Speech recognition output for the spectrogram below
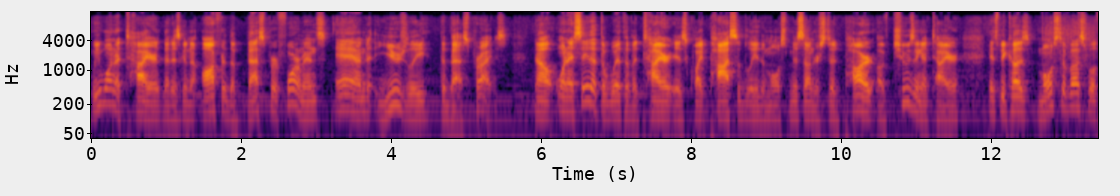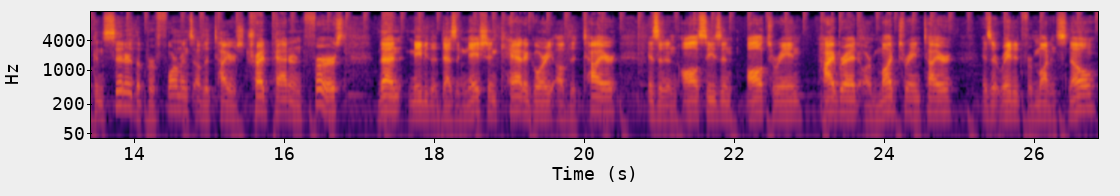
we want a tire that is going to offer the best performance and usually the best price. Now, when I say that the width of a tire is quite possibly the most misunderstood part of choosing a tire, it's because most of us will consider the performance of the tire's tread pattern first then maybe the designation category of the tire. Is it an all-season, all-terrain, hybrid, or mud terrain tire? Is it rated for mud and snow?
